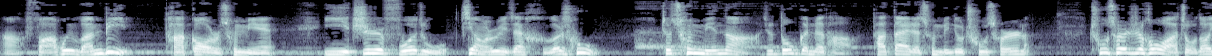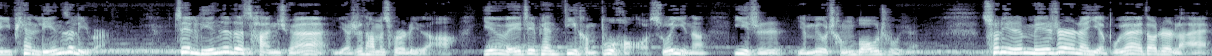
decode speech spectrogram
啊，法会完毕，他告诉村民，已知佛祖降瑞在何处。这村民呐就都跟着他，他带着村民就出村了。出村之后啊，走到一片林子里边。这林子的产权也是他们村里的啊，因为这片地很不好，所以呢一直也没有承包出去。村里人没事呢，也不愿意到这儿来。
